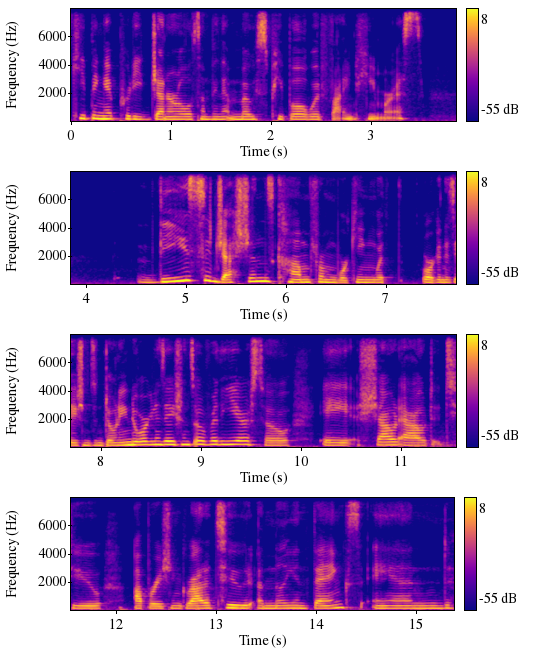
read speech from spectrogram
keeping it pretty general, something that most people would find humorous these suggestions come from working with organizations and donating to organizations over the year. So, a shout out to Operation Gratitude, a million thanks, and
